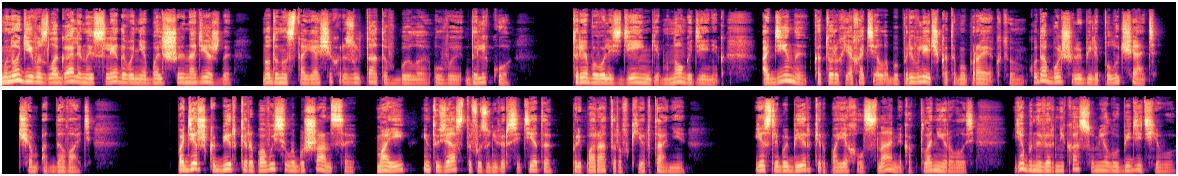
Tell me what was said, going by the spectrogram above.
Многие возлагали на исследования большие надежды, но до настоящих результатов было, увы, далеко. Требовались деньги, много денег. Одины, которых я хотела бы привлечь к этому проекту, куда больше любили получать, чем отдавать. Поддержка Биркера повысила бы шансы. Мои, энтузиастов из университета, препараторов Киртании. Если бы Биркер поехал с нами, как планировалось, я бы наверняка сумела убедить его,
